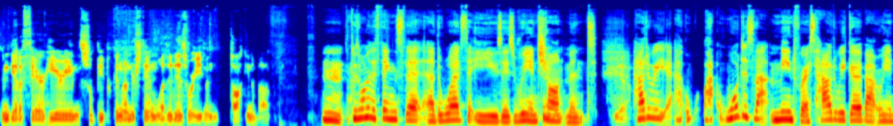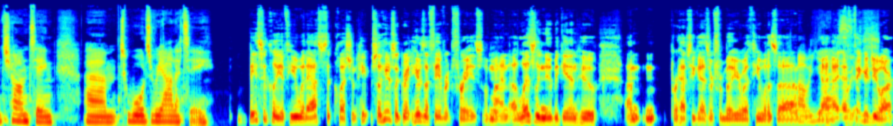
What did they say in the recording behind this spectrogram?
and get a fair hearing so people can understand what it is we're even talking about. Because mm, one of the things that uh, the words that you use is reenchantment. Yeah. How do we? How, what does that mean for us? How do we go about reenchanting um, towards reality? Basically, if you would ask the question, so here's a great, here's a favorite phrase of mine. Uh, Lesslie Newbigin, who um, perhaps you guys are familiar with, he was. Um, oh yes, I, I oh, figured yes. you are.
